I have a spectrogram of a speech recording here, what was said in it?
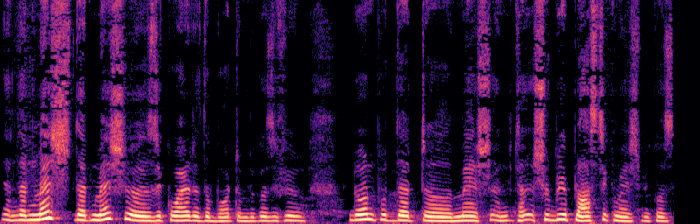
and that mesh that mesh is required at the bottom because if you don't put that uh, mesh and it should be a plastic mesh because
